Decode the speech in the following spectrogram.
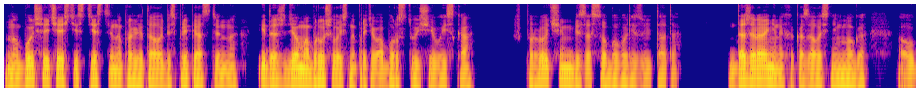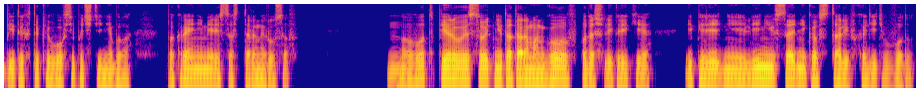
Но большая часть, естественно, пролетала беспрепятственно и дождем обрушилась на противоборствующие войска. Впрочем, без особого результата. Даже раненых оказалось немного, а убитых так и вовсе почти не было, по крайней мере, со стороны русов. Но вот первые сотни татаро-монголов подошли к реке, и передние линии всадников стали входить в воду.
